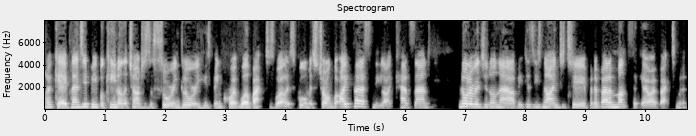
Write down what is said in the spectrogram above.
Okay, plenty of people keen on the chances of Soaring Glory. He's been quite well backed as well. His form is strong, but I personally like Kadzand. Not original now because he's nine to two, but about a month ago I backed him at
